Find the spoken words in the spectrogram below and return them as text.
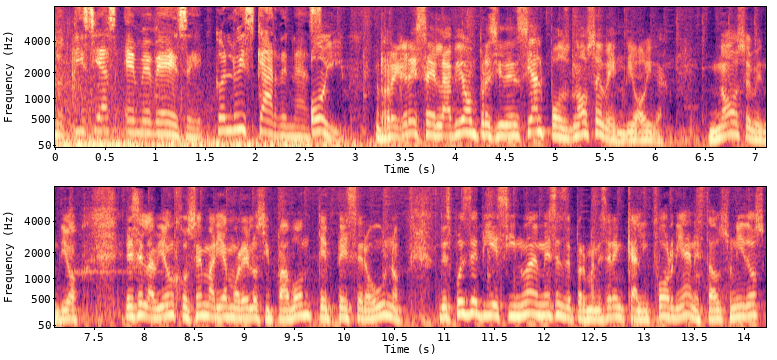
Noticias MBS con Luis Cárdenas. Hoy regresa el avión presidencial, pues no se vendió, oiga no se vendió. Es el avión José María Morelos y Pavón TP-01. Después de 19 meses de permanecer en California, en Estados Unidos.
